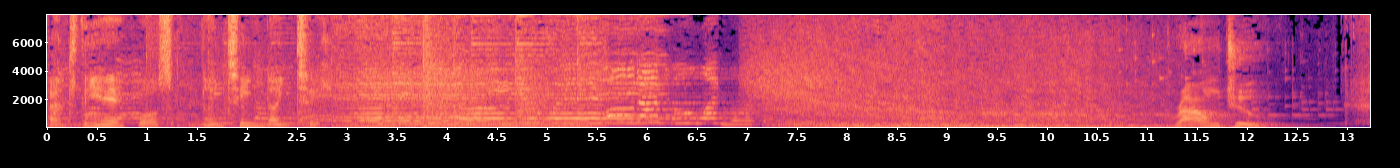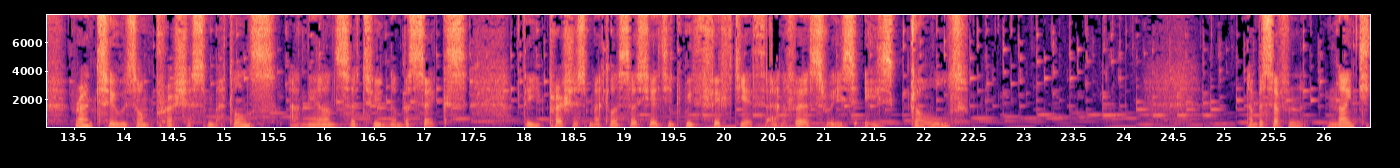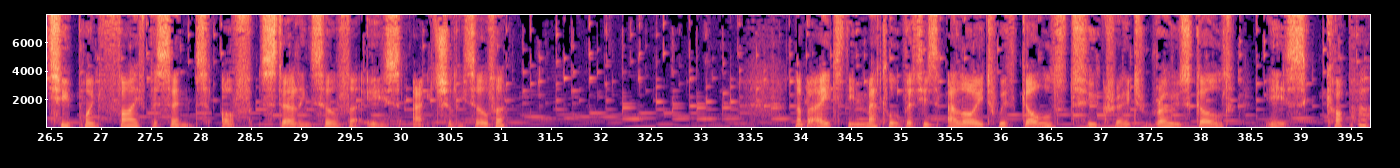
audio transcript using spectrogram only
And the year was 1990. Round 2. Round two was on precious metals, and the answer to number six, the precious metal associated with 50th anniversaries, is gold. Number seven, 92.5% of sterling silver is actually silver. Number eight, the metal that is alloyed with gold to create rose gold is copper.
